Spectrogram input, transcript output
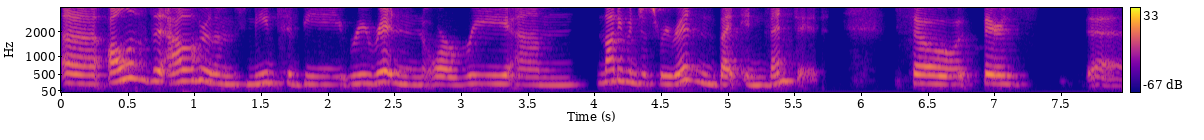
Uh, all of the algorithms need to be rewritten or re, um, not even just rewritten, but invented. So there's uh,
